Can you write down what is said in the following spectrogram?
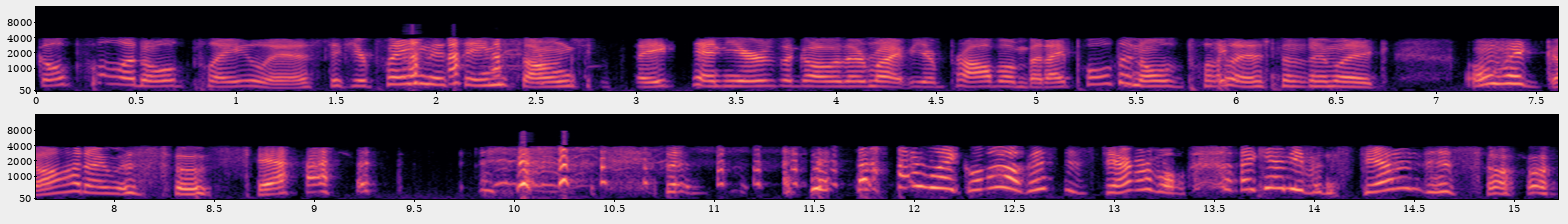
go pull an old playlist. If you're playing the same songs you played 10 years ago there might be a problem but i pulled an old playlist and i'm like oh my god i was so sad. but I'm like, wow, this is terrible. I can't even stand this song.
